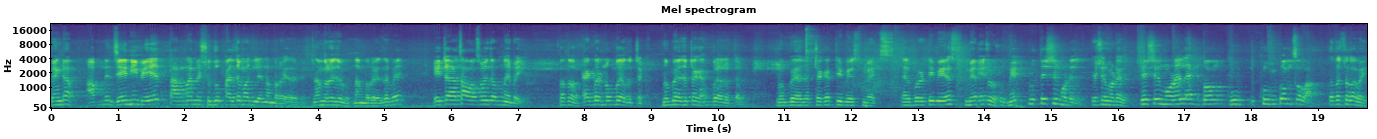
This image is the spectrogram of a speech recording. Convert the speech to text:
ব্যাংকড আপ আপনি যে নিবে তার নামে শুধু ফাইল জমা দিলে নাম্বার হয়ে যাবে। নাম্বার হয়ে যাবে? নাম্বার হয়ে যাবে। এটা চাওয়া সময় দাম নাই ভাই। কত? একবার নব্বই হাজার টাকা। নব্বই হাজার টাকা? নব্বই হাজার টাকা। নব্বই হাজার টাকা টিভিএস ম্যাক্স এরপরে টিভিএস মেট্রো মেট্রো তেইশের মডেল দেশের মডেল তেইশের মডেল একদম খুব খুব কম চলা। কত চলা ভাই?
